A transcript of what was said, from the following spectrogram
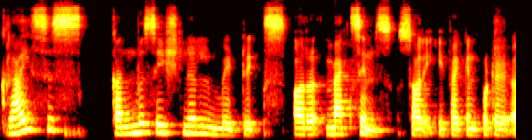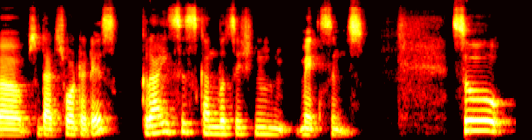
Grice's conversational matrix or maxims. Sorry, if I can put it. Uh, so that's what it is. Grice's conversational maxims. So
